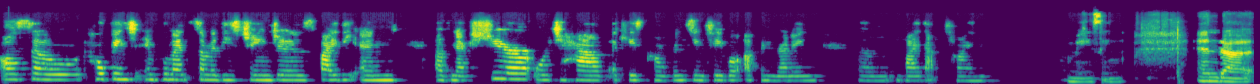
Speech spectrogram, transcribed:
also hoping to implement some of these changes by the end of next year or to have a case conferencing table up and running um, by that time. Amazing. And uh,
